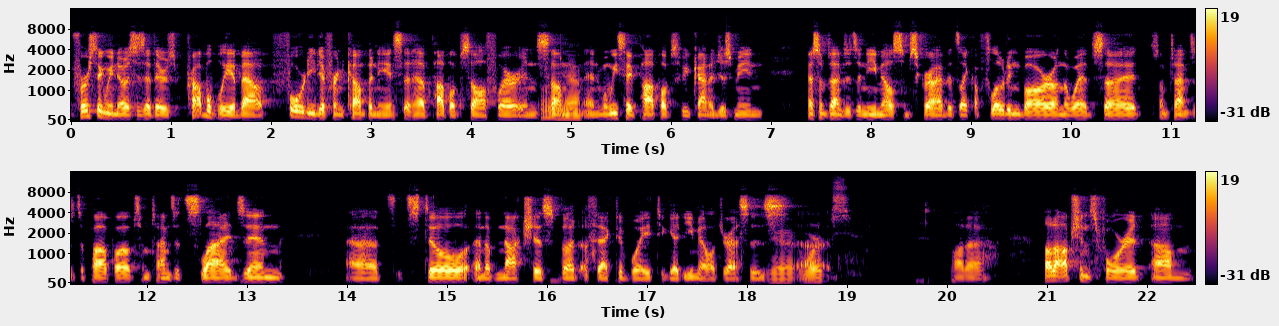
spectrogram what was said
first thing we notice is that there's probably about 40 different companies that have pop-up software in oh, some oh, yeah. and when we say pop-ups we kind of just mean you know, sometimes it's an email subscribe it's like a floating bar on the website sometimes it's a pop-up sometimes it slides in. Uh, it's, it's, still an obnoxious but effective way to get email addresses. Yeah it uh, works. a lot of a lot of options for it. Um,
